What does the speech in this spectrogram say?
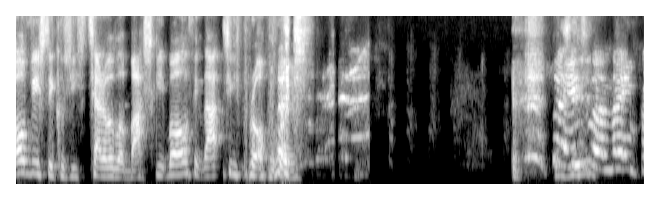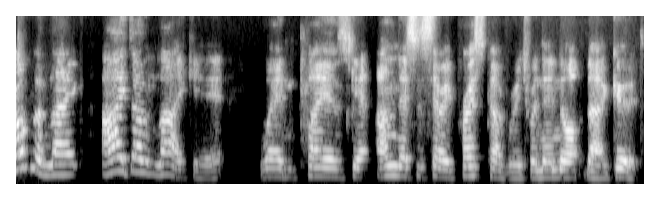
obviously, because he's terrible at basketball. I think that's his problem. that is my main problem. Like, I don't like it when players get unnecessary press coverage when they're not that good.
